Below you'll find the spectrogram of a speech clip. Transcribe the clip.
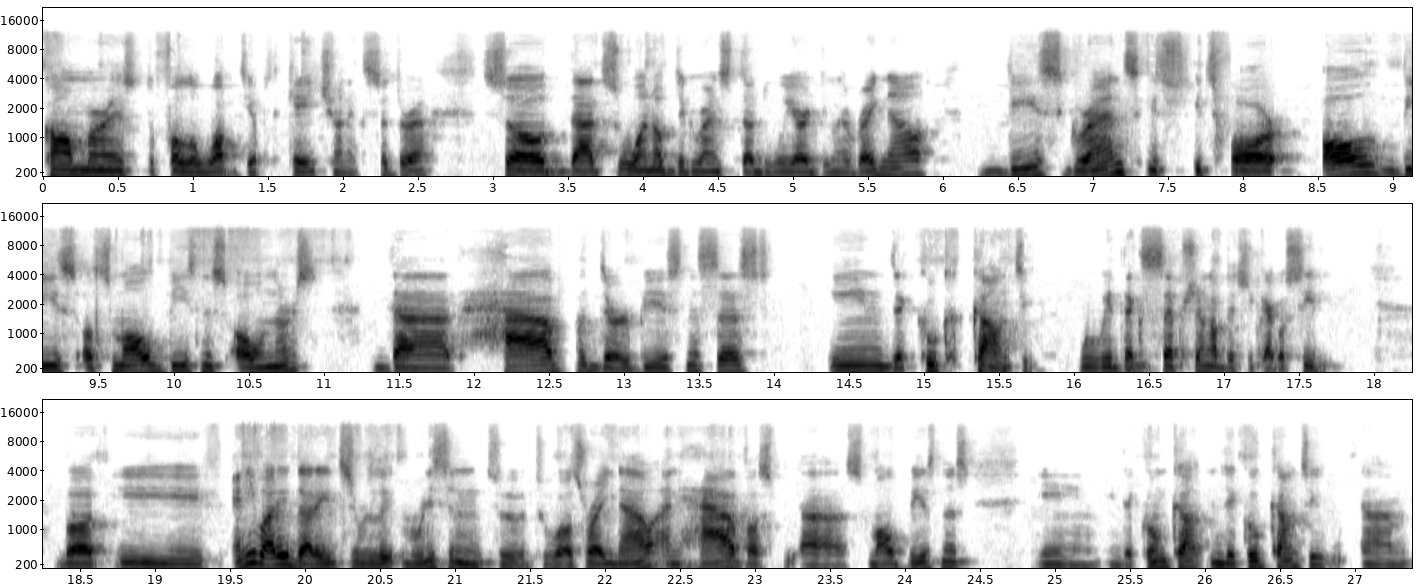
commerce to follow up the application etc so that's one of the grants that we are doing right now. These grants is it's for all these small business owners that have their businesses in the cook county with the mm. exception of the Chicago City. But if anybody that is listening to, to us right now and have a, a small business in, in, the, Cook, in the Cook County, um,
